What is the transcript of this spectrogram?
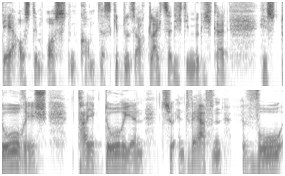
der aus dem Osten kommt. Das gibt uns auch gleichzeitig die Möglichkeit, historisch Trajektorien zu entwerfen, wo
